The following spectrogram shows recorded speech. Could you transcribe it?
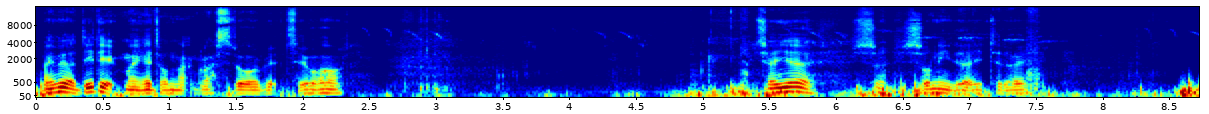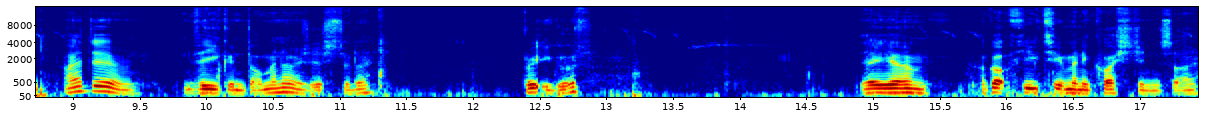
Maybe I did hit my head on that glass door a bit too hard. So yeah, sunny day today. I had um, vegan Domino's yesterday. Pretty good. They um, I got a few too many questions though.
